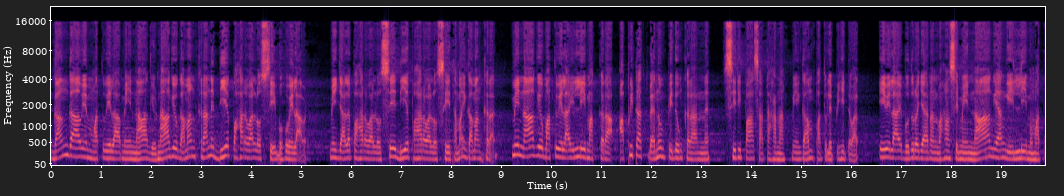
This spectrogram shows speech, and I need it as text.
ගංගාවෙන් මතු වෙලා මේ නාගයෝ නාගයෝ ගමන් කරන්න දිය පහරවල් ඔස්සේ බොහෝ වෙලාවට. මේ ජල පහරවල් ඔස්සේ දිය පහරවල් ඔස්සේ තමයි ගමන් කරන්න. මේ නාගයෝ මතු වෙලා ඉල්ලීමක් කරා අපිටත් වැනුම් පිදුම් කරන්න සිරිපා සටහනක් මේ ගම් පතුල පිහිටවත්. ඒ වෙලායි බුදුරජාණන් වහන්සේ මේ නාගයන්ගේ ඉල්ලීම මත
